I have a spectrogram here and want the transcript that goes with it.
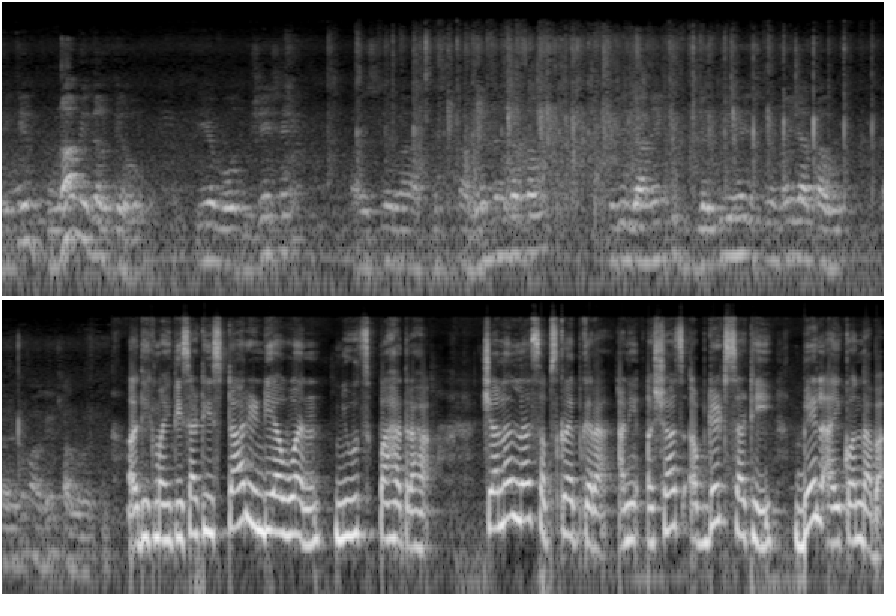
लेकिन पूरा भी करते हो ये बहुत विशेष है और इसलिए मैं आपका अभिनंदन करता हूँ। मुझे जाने की जल्दी है इसलिए मैं जाता हूँ। कार्यक्रम आगे चालू रखें। अधिक माहितीसाठी स्टार इंडिया वन न्यूज पाहत रहा. चॅनलला सबस्क्राईब करा आणि अशाच अपडेट्ससाठी बेल आयकॉन दाबा.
